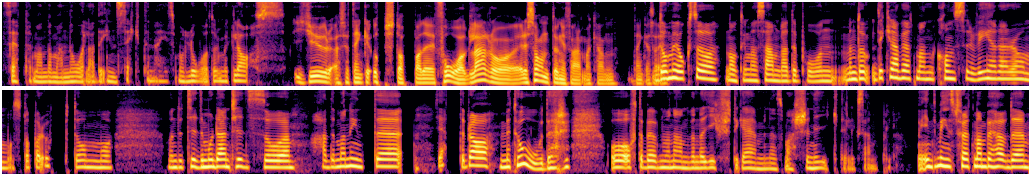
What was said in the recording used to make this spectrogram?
sätter man de här nålade insekterna i små lådor med glas. Djur, alltså jag tänker uppstoppade fåglar och är det sånt ungefär man kan tänka sig? De är också någonting man samlade på, men de, det kräver att man konserverar dem och stoppar upp dem. Och under tidig modern tid så hade man inte jättebra metoder och ofta behövde man använda giftiga ämnen som arsenik till exempel. Inte minst för att man behövde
